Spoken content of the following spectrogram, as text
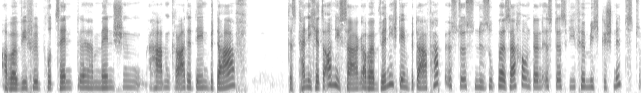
Aber wie viel Prozent der Menschen haben gerade den Bedarf? Das kann ich jetzt auch nicht sagen. Aber wenn ich den Bedarf habe, ist das eine super Sache und dann ist das wie für mich geschnitzt.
